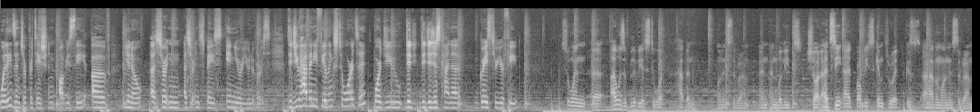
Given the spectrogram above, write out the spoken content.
Waleed's interpretation, obviously, of you know a certain a certain space in your universe. Did you have any feelings towards it, or do you did did you just kind of graze through your feed? So when uh, I was oblivious to what happened on Instagram and, and Waleed's shot, I'd seen, I had probably skimmed through it because I have him on Instagram.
